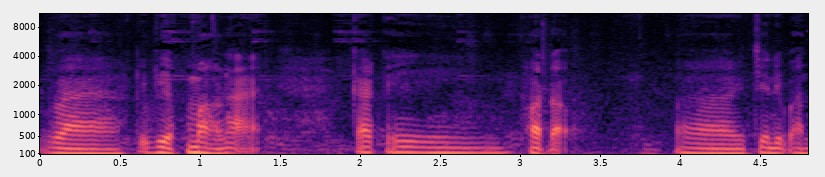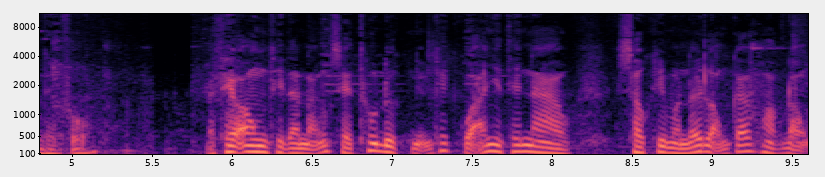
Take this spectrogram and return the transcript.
và cái việc mở lại các cái hoạt động uh, trên địa bàn thành phố. Theo ông thì Đà Nẵng sẽ thu được những kết quả như thế nào sau khi mà nới lỏng các hoạt động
